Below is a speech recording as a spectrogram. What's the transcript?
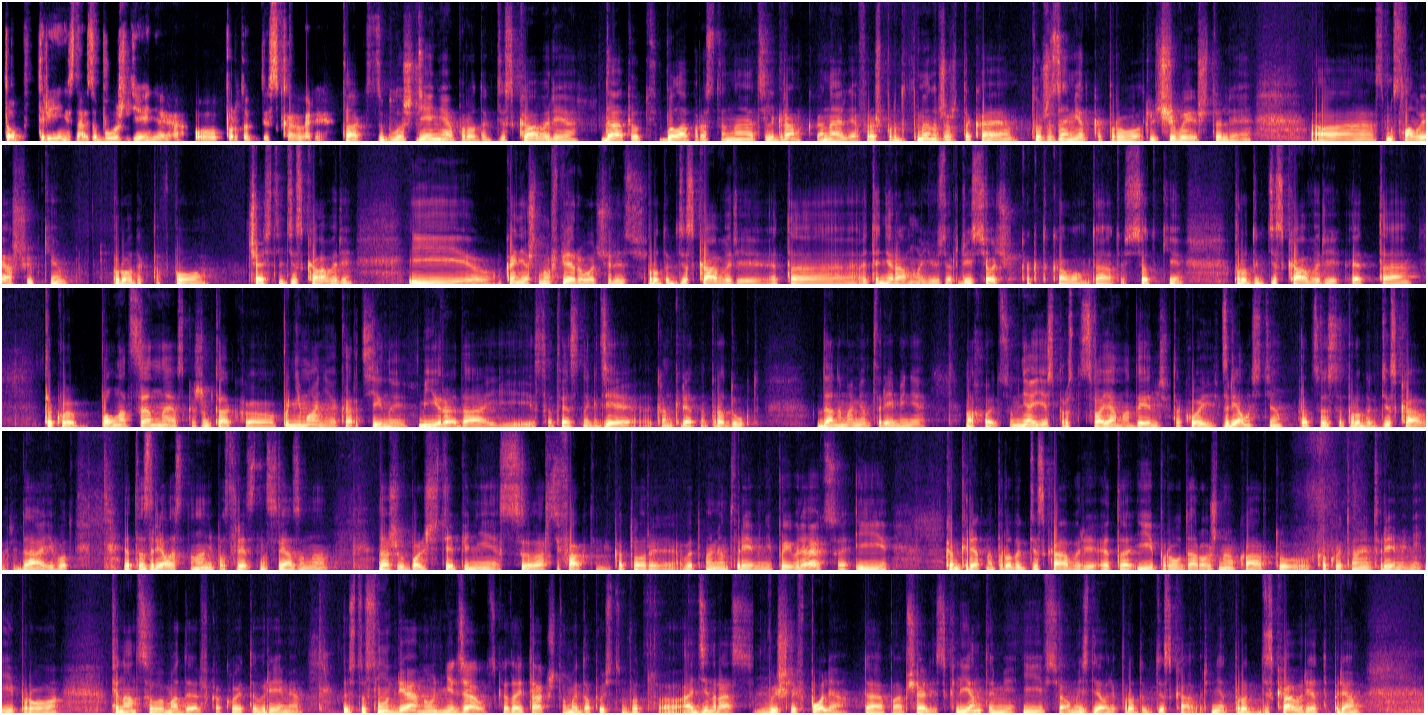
топ-3, не знаю, заблуждения о Product Discovery. Так, заблуждение Product Discovery. Да, тут была просто на телеграм-канале Fresh Product Manager такая тоже заметка про ключевые, что ли, э, смысловые ошибки продуктов по части Discovery. И, конечно, в первую очередь, Product Discovery это, это не равно User Research как таковому, да, то есть все-таки Product Discovery это такое полноценное, скажем так, э, понимание картины мира, да, и, соответственно, где конкретно продукт в данный момент времени находится. У меня есть просто своя модель такой зрелости процесса Product Discovery, да, и вот эта зрелость, она непосредственно связана даже в большей степени с артефактами, которые в этот момент времени появляются, и конкретно Product Discovery это и про дорожную карту в какой-то момент времени, и про финансовую модель в какое-то время. То есть, условно говоря, ну, нельзя вот сказать так, что мы, допустим, вот э, один раз вышли в поле, да, пообщались с клиентами, и все, мы сделали Product Discovery. Нет, Product Discovery это прям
